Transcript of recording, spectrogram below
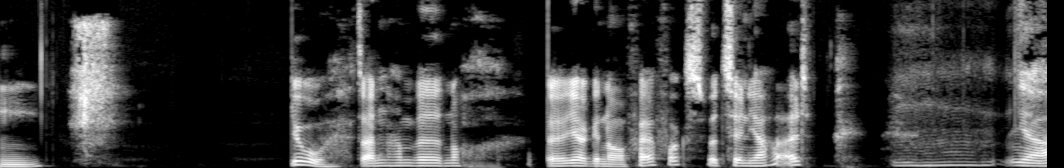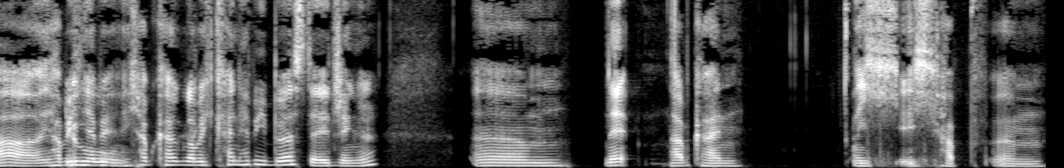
Mhm. Jo, dann haben wir noch, äh, ja genau, Firefox wird zehn Jahre alt. Mhm, Ja, ich habe ich, Jo. ich habe glaube ich kein Happy Birthday Jingle. Ähm, nee, hab keinen. Ich ich hab ähm,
